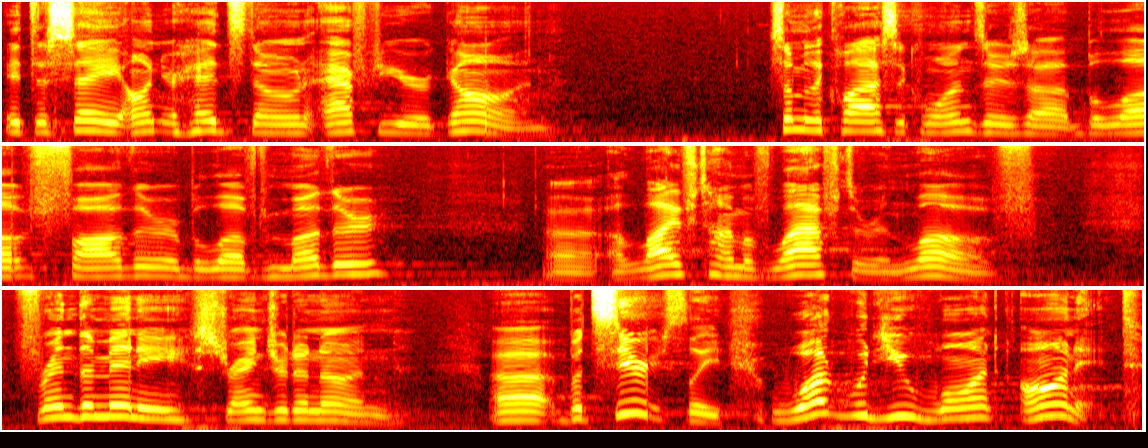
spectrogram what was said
it to say on your headstone after you're gone? Some of the classic ones there's a beloved father, a beloved mother, uh, a lifetime of laughter and love friend to many, stranger to none. Uh, but seriously, what would you want on it?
